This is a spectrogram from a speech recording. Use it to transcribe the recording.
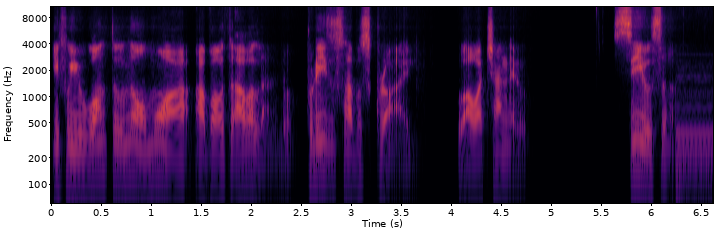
If you want to know more about our lab, please subscribe to our channel. See you soon.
